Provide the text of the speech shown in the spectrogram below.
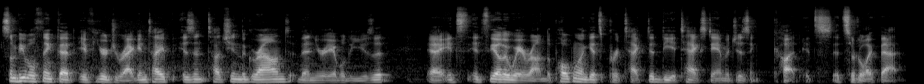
Some people think that if your Dragon type isn't touching the ground, then you're able to use it. Uh, it's it's the other way around. The Pokemon gets protected, the attack's damage isn't cut. It's it's sort of like that.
